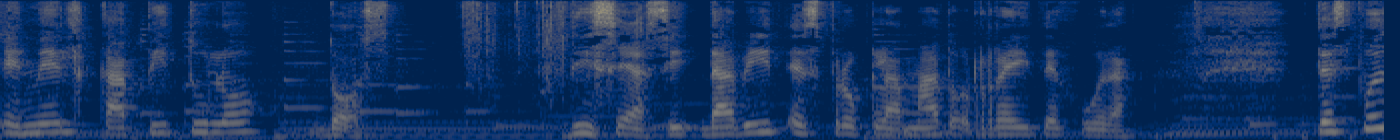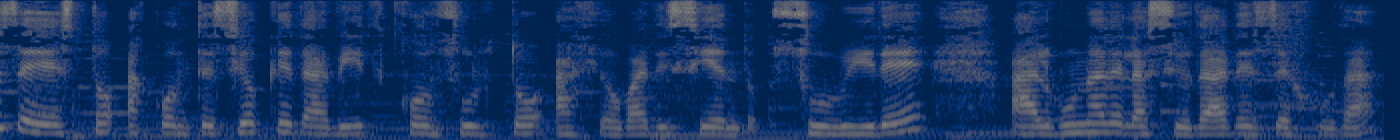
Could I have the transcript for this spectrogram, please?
en el capítulo 2. Dice así, David es proclamado rey de Judá. Después de esto aconteció que David consultó a Jehová diciendo, ¿subiré a alguna de las ciudades de Judá?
